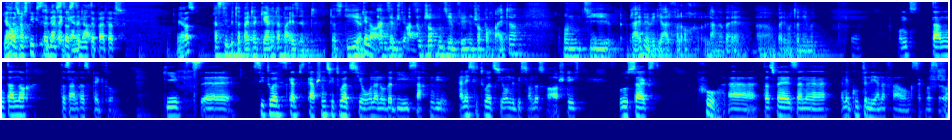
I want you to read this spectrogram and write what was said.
ja, das Wichtigste ist, dass die Mitarbeiter ja, was? Dass die Mitarbeiter gerne dabei sind. Dass die genau, sagen, sie haben Spaß genau. am Job und sie empfehlen den Job auch weiter und sie bleiben im Idealfall auch lange bei, äh, bei dem Unternehmen. Und dann, dann noch das andere Spektrum. Gibt's, äh, es gab, gab schon Situationen oder die Sachen, die eine Situation, die besonders raussticht, wo du sagst, puh, äh, das wäre jetzt eine, eine gute Lernerfahrung, sag mal so.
